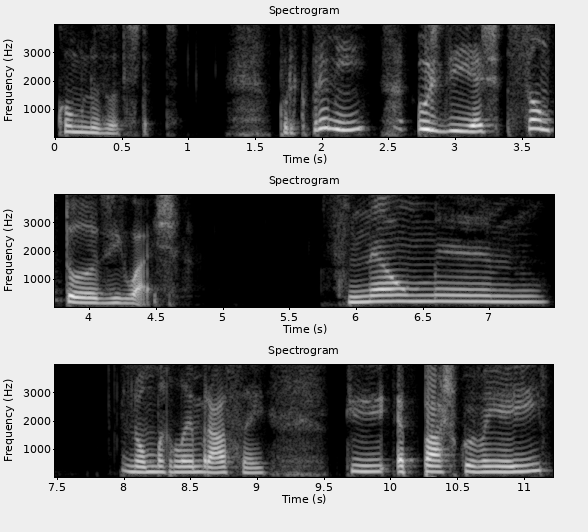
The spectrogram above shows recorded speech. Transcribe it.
como nos outros todos. Porque para mim, os dias são todos iguais. Se não me, não me relembrassem que a Páscoa vem aí,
